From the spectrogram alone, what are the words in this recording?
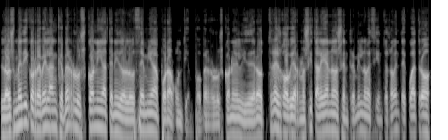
Los médicos revelan que Berlusconi ha tenido leucemia por algún tiempo. Berlusconi lideró tres gobiernos italianos entre 1994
